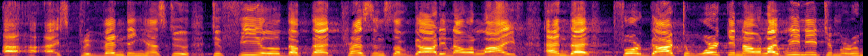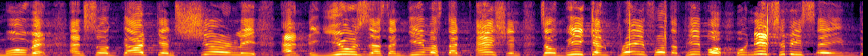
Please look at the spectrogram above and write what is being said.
uh, uh, is preventing us to, to feel the, that presence of God in our life and that for God to work in our life, we need to remove it. And so God can surely and use us and give us that passion so we can pray for the people who need to be saved.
